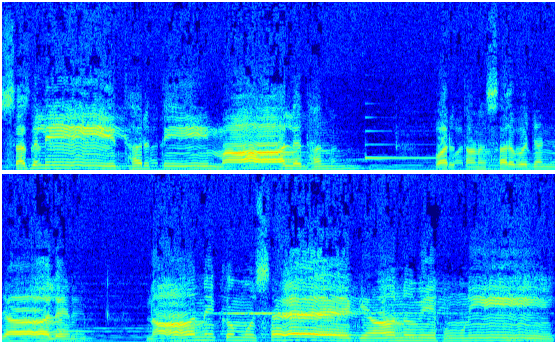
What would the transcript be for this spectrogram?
ਸਗਲੀ ਧਰਤੀ ਮਾਲ ਧਨ, ਵਰਤਣ ਸਰਬ ਜੰਜਾਲ। ਨਾਨਕ ਮੁਸੈ ਗਿਆਨ ਵਿਹੂਣੀ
